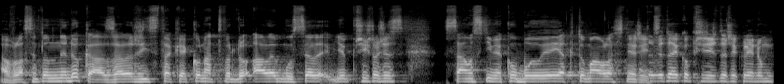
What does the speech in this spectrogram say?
A vlastně to nedokázal říct tak jako natvrdo, ale musel, mně přišlo, že sám s tím jako bojuje, jak to má vlastně říct. Tebe to jako přijde, že to řekl jenom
